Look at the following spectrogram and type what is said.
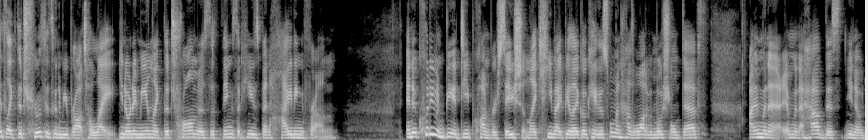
it's like the truth is going to be brought to light. You know what I mean? Like the traumas, the things that he's been hiding from. And it could even be a deep conversation. Like he might be like, okay, this woman has a lot of emotional depth. I'm gonna I'm gonna have this, you know,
